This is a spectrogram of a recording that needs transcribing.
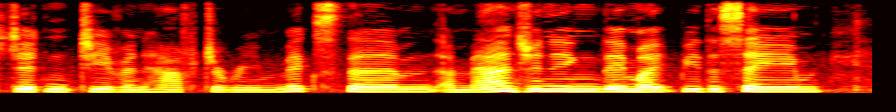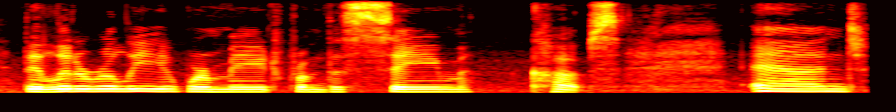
didn't even have to remix them, imagining they might be the same. They literally were made from the same cups. And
